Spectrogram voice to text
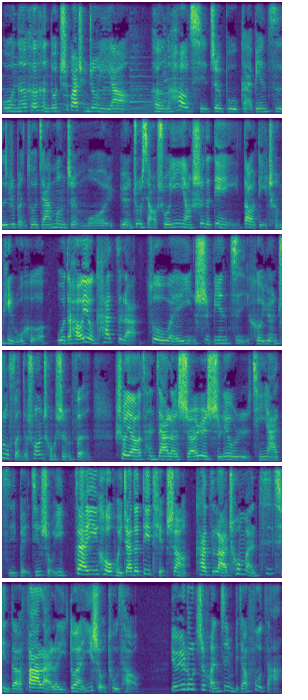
我呢和很多吃瓜群众一样。很好奇这部改编自日本作家梦枕魔原著小说《阴阳师》的电影到底成品如何？我的好友卡兹拉作为影视编辑和原著粉的双重身份，受邀参加了十二月十六日《晴雅集》北京首映。在映后回家的地铁上，卡兹拉充满激情地发来了一段一手吐槽。由于录制环境比较复杂，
